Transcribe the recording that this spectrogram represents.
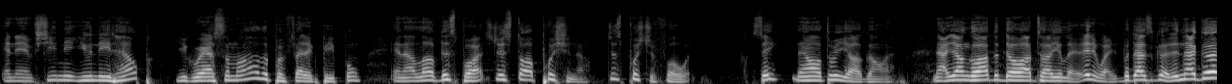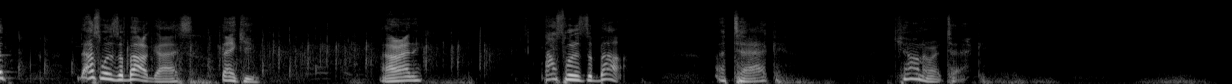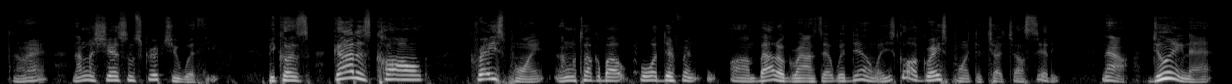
and then if she need, you need help, you grab some other prophetic people. And I love this part. Just start pushing her. Just push her forward. See? Now all three y'all going. Now y'all go out the door. I'll tell you later. Anyway, but that's good. Isn't that good? That's what it's about, guys. Thank you. All righty? That's what it's about. Attack, counterattack. All right? Now I'm going to share some scripture with you because God has called Grace Point. I'm going to talk about four different um, battlegrounds that we're dealing with. He's called Grace Point to touch our city. Now, doing that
